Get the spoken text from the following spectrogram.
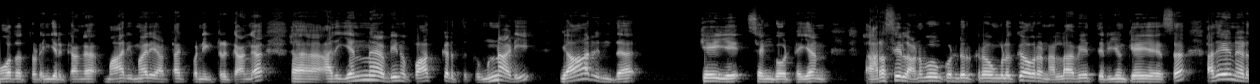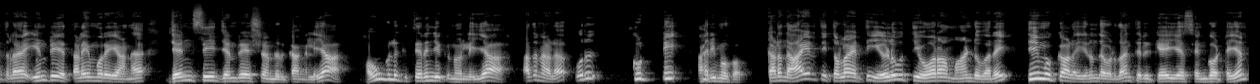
மோத தொடங்கியிருக்காங்க. மாறி மாறி அட்டாக் பண்ணிக்கிட்டு இருக்காங்க. அது என்ன அப்படின்னு பார்க்கறதுக்கு முன்னாடி யார் இந்த கே. ஏ. செங்கோட்டையன்? அரசியல் அனுபவம் கொண்டிருக்கிறவங்களுக்கு அவரை நல்லாவே தெரியும் கேஏஎஸ் அதே நேரத்தில் இன்றைய தலைமுறையான ஜென்சி ஜென்ரேஷன் இருக்காங்க இல்லையா? அவங்களுக்கு தெரிஞ்சுக்கணும் இல்லையா? அதனால் ஒரு குட்டி அறிமுகம். கடந்த ஆயிரத்தி தொள்ளாயிரத்தி எழுபத்தி ஓராம் ஆண்டு வரை திமுகவில் இருந்தவர் தான் திரு கே ஏ செங்கோட்டையன்.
